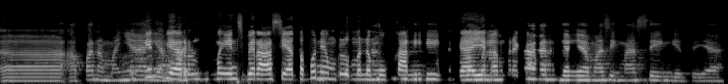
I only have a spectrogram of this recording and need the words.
uh, apa namanya mungkin yang biar hari, menginspirasi ataupun yang belum menemukan gaya mereka. gaya masing-masing gitu ya.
